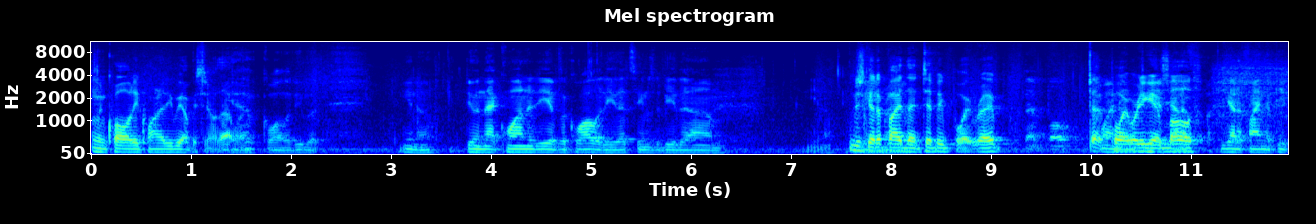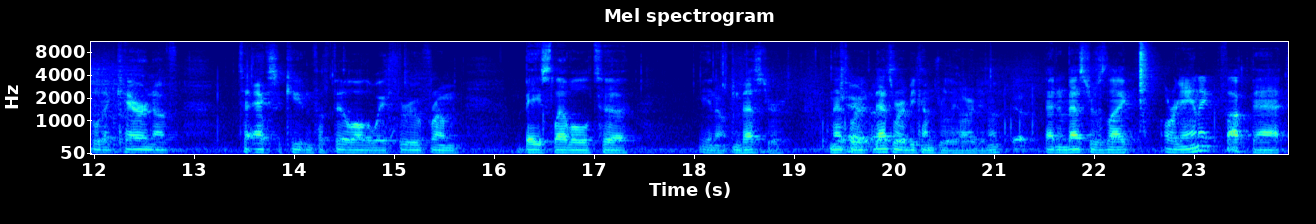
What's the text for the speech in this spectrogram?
And quality, quantity, we obviously know that yeah, one. quality, but you know, doing that quantity of the quality, that seems to be the, um, you know. You just gotta find that tipping point, right? That bulk. That Well, point mean, where you get just gotta- both. you got to find the people that care enough to execute and fulfill all the way through from base level to, you know, investor. And that's where Fair that's where it becomes really hard, you know. Yep. That investor's like organic, fuck that.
